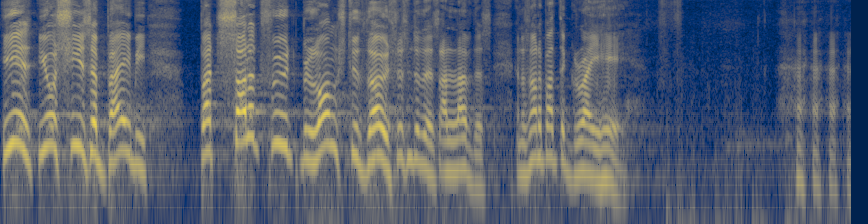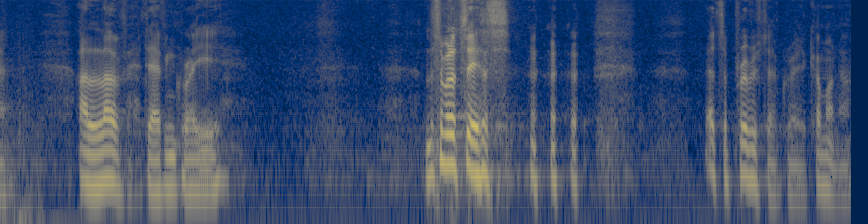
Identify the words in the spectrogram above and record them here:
He, is, he or she is a baby. But solid food belongs to those. Listen to this. I love this. And it's not about the gray hair. I love having gray hair. Listen to what it says. That's a privilege to have gray hair. Come on now.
